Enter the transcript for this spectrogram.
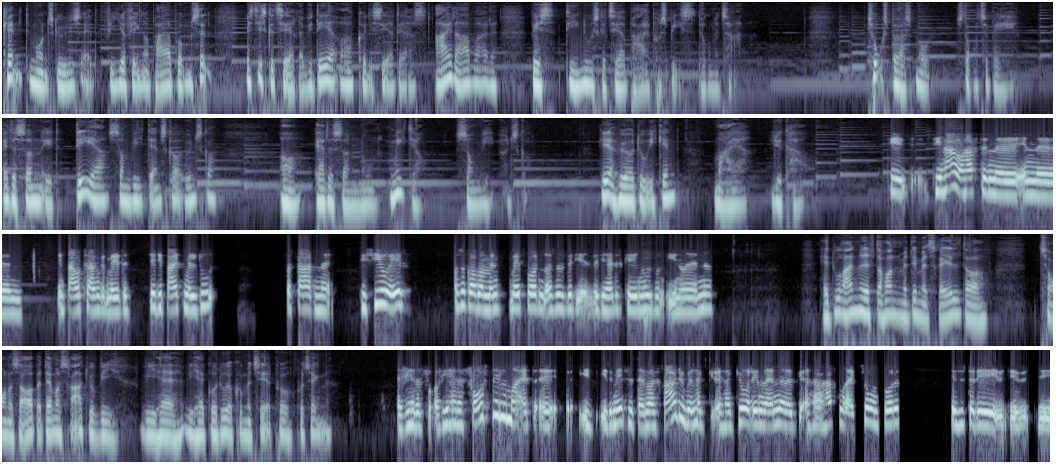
Kendt mund skyldes, at fire fingre peger på dem selv, hvis de skal til at revidere og kritisere deres eget arbejde, hvis de nu skal til at pege på spis-dokumentaren. To spørgsmål står tilbage. Er det sådan et DR, som vi danskere ønsker? Og er det sådan nogle medier, som vi ønsker? Her hører du igen Maja Lykhav. De, de har jo haft en, øh, en, øh, en bagtanke med det. Det er de bare ikke meldt ud fra starten af. De siger jo et, og så går man med på den, og så vil de, vil de have det ske ud i noget andet. Har du regnet efterhånden med det materiale, der tårner sig op af Danmarks Radio, vi, vi, har, vi har gået ud og kommenteret på, på tingene? Altså, jeg havde, vi havde da forestillet mig, at øh, i, i det mindste Danmarks Radio ville have, have gjort en eller anden, eller have haft en reaktion på det. Jeg synes, at det, det, det,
